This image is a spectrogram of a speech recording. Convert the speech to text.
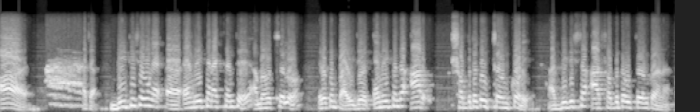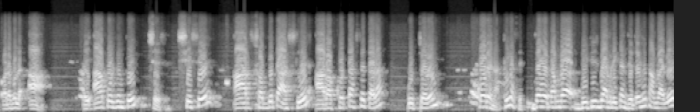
আর। আচ্ছা ব্রিটিশ এবং আমেরিকান অ্যাকসেন্টে আমরা হচ্ছে এরকম পাই যে, আমেরিকানরা আর শব্দটাকে উচ্চারণ করে। আর ব্রিটিশরা আর শব্দটা উচ্চারণ করে না। ওরা বলে আ। এই আ পর্যন্তই শেষ। শেষে আর শব্দটা আসলে, আর অক্ষরটা আসলে তারা উচ্চারণ করে না। ঠিক আছে? যাই হোক, আমরা ব্রিটিশ বা আমেরিকান যেটা হোক, আমরা আগে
